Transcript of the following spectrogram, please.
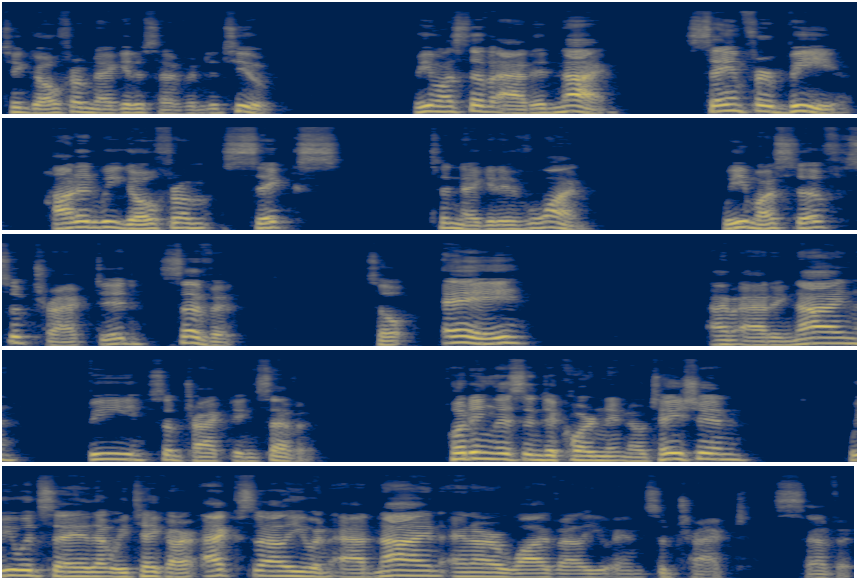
to go from negative 7 to 2? We must have added 9. Same for B. How did we go from 6 to negative 1? We must have subtracted 7. So A, I'm adding 9, B, subtracting 7. Putting this into coordinate notation, we would say that we take our x value and add 9 and our y value and subtract 7.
